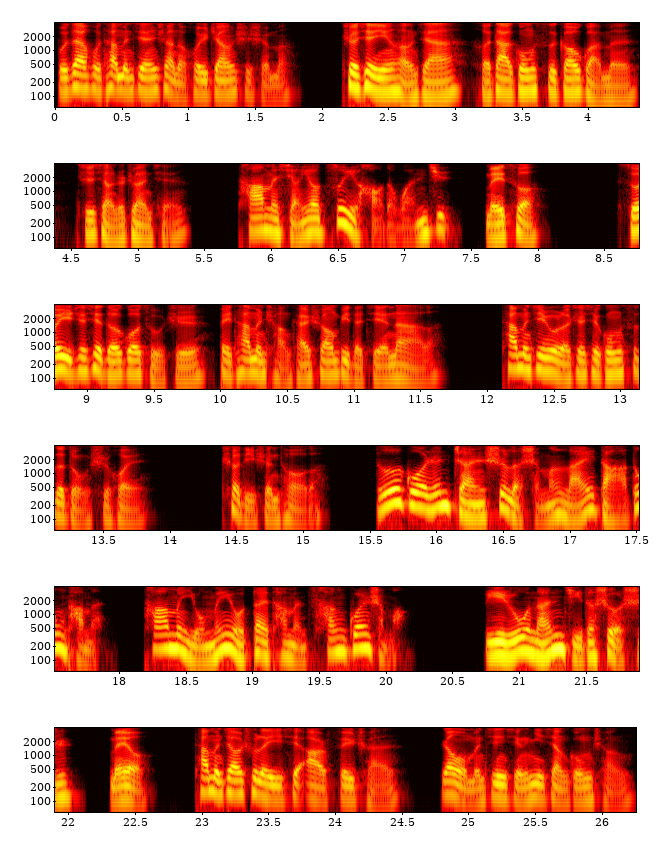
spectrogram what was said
不在乎他们肩上的徽章是什么。这些银行家和大公司高管们只想着赚钱，他们想要最好的玩具。没错。所以这些德国组织被他们敞开双臂的接纳了，他们进入了这些公司的董事会，彻底渗透了。德国人展示了什么来打动他们？他们有没有带他们参观什么？比如南极的设施？没有，他们交出了一些二飞船，让我们进行逆向工程，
